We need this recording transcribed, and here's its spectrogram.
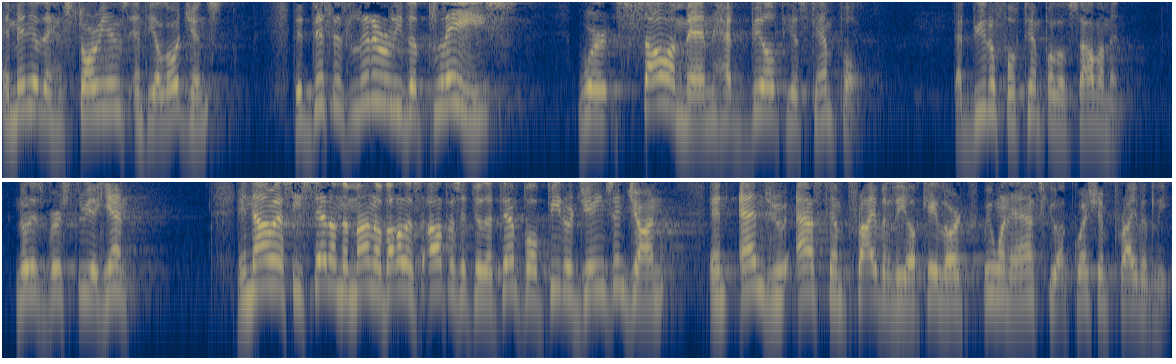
and many of the historians and theologians that this is literally the place where Solomon had built his temple. That beautiful temple of Solomon. Notice verse 3 again. And now as he sat on the Mount of Olives opposite to the temple, Peter, James, and John, and Andrew asked him privately, okay, Lord, we want to ask you a question privately.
